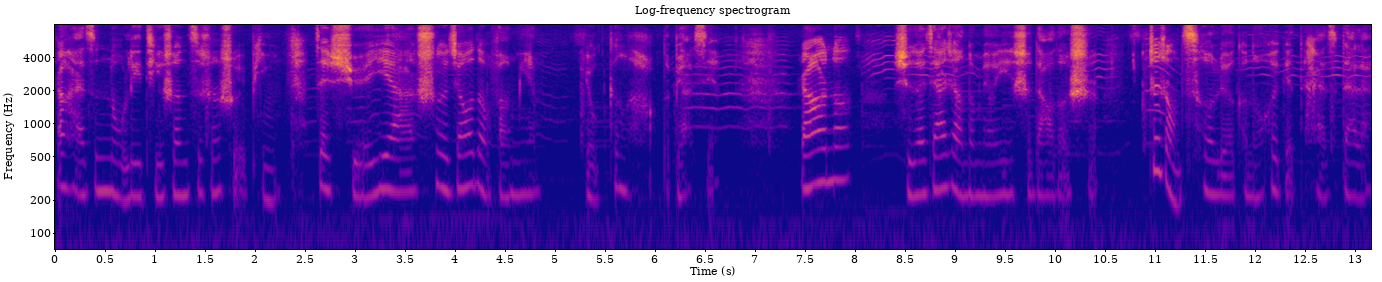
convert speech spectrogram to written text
让孩子努力提升自身水平，在学业啊、社交等方面有更好的表现。然而呢，许多家长都没有意识到的是，这种策略可能会给孩子带来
